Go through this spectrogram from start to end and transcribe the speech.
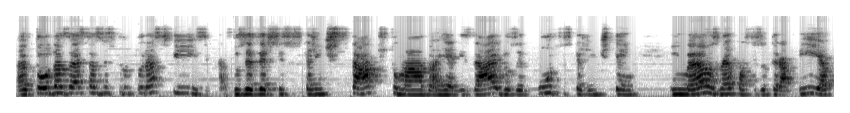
é, todas essas estruturas físicas, dos exercícios que a gente está acostumado a realizar e dos recursos que a gente tem em mãos, né, com a fisioterapia,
